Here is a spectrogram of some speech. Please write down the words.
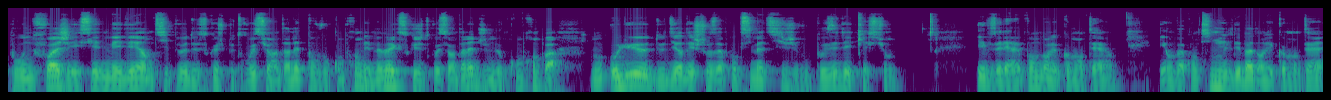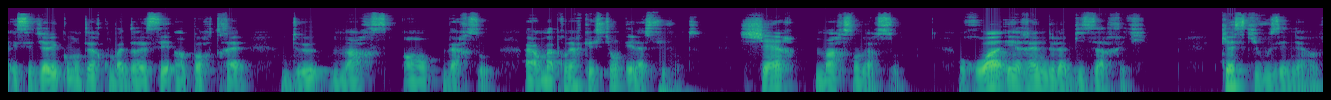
pour une fois, j'ai essayé de m'aider un petit peu de ce que je peux trouver sur Internet pour vous comprendre, mais même avec ce que j'ai trouvé sur Internet, je ne comprends pas. Donc, au lieu de dire des choses approximatives, je vais vous poser des questions et vous allez répondre dans les commentaires. Et on va continuer le débat dans les commentaires. Et c'est via les commentaires qu'on va dresser un portrait de Mars en verso. Alors, ma première question est la suivante. Cher Mars en verso, roi et reine de la bizarrerie, qu'est-ce qui vous énerve?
